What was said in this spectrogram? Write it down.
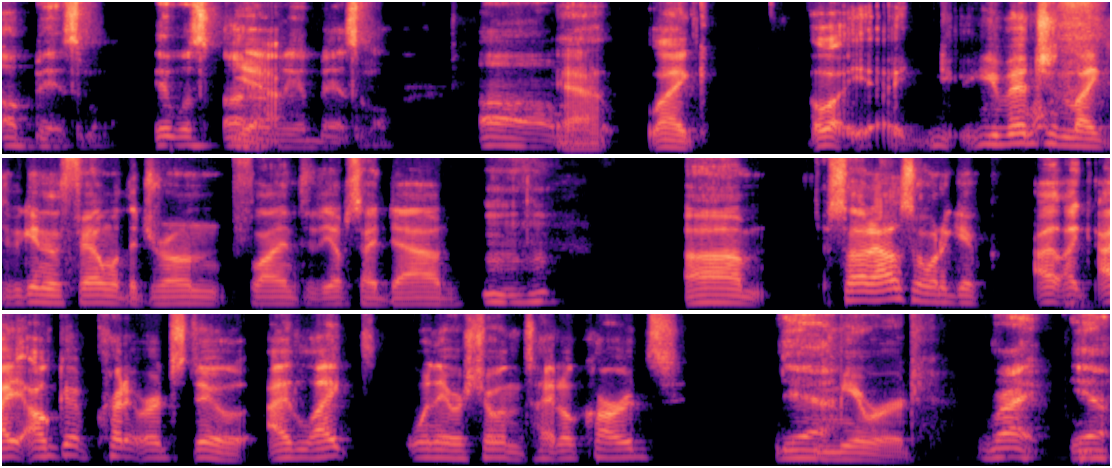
abysmal. It was Yeah. utterly abysmal. Um, Yeah, like you mentioned like the beginning of the film with the drone flying through the upside down. mhm. Um, so I also want to give I like I, I'll give credit where it's due. I liked when they were showing the title cards Yeah, mirrored. right. Yeah.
